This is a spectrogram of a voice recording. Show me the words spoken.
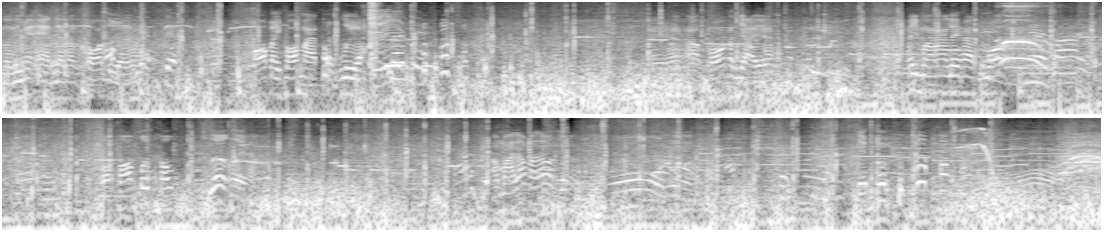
ตอนนี้แม่แอนกำลังเคาะเรือนะเจ็ฮะบเจ็บเคาะไปเคาะมาตกเรือ นั่นสินี่ฮะอ้าวเคาะกันใหญ่ฮะ ไม่มาเลยค่ะเฉพาะเนี่ยใช่พอเคาะปุ๊บเขาเลิกเลยค่ะเอามาแล้วมาแล้วเนี่ยโอ้นี่เจ็บมืออื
